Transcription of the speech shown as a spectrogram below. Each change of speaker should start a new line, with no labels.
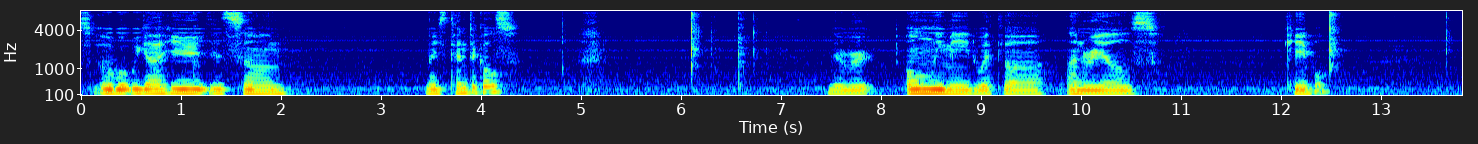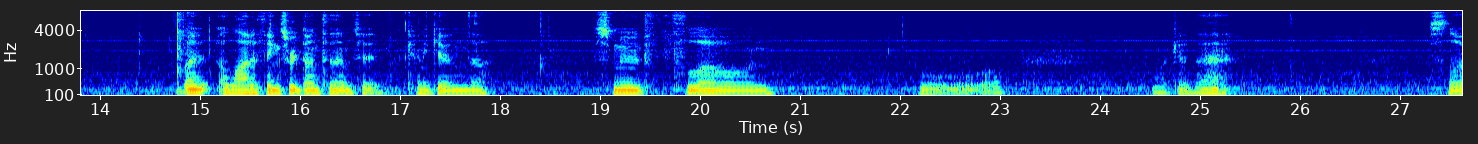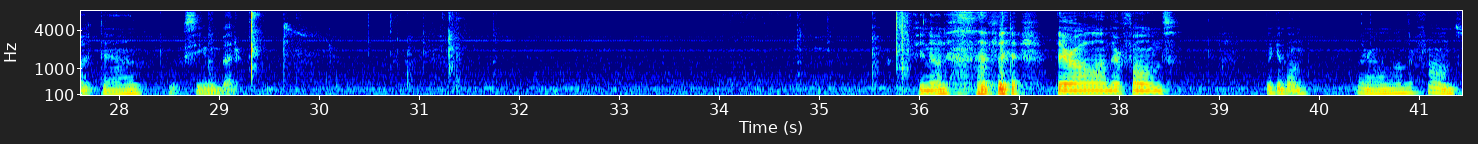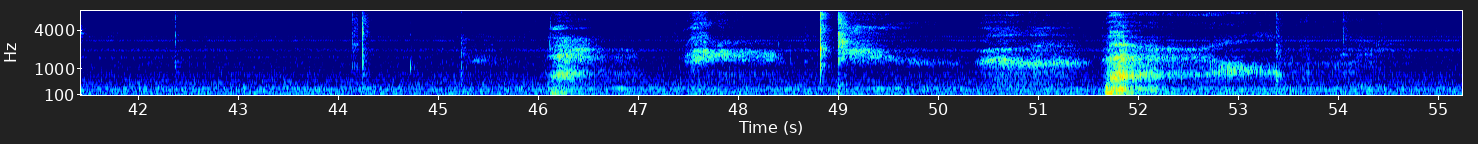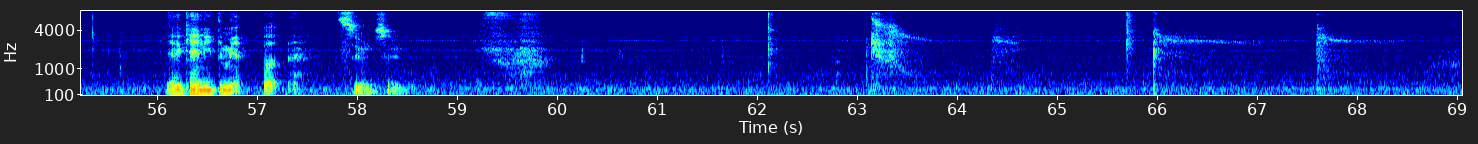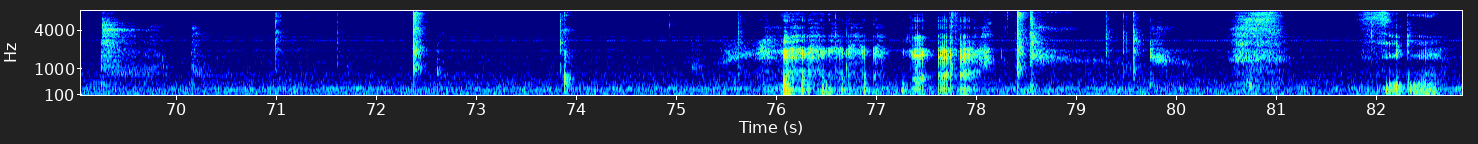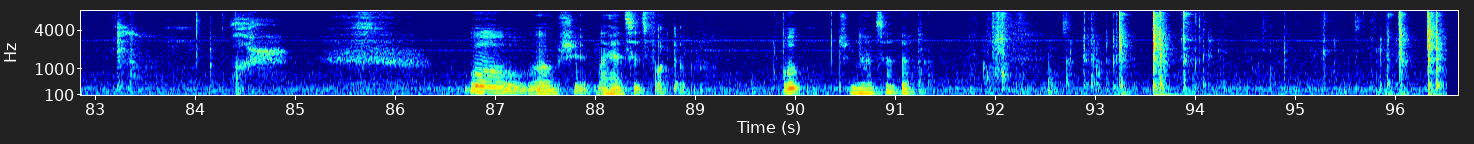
So what we got here is some nice tentacles. They were only made with uh, Unreal's cable. But a lot of things were done to them to kind of give them the smooth flow and look at that. Slow it down, looks even better. You notice, they're all on their phones. Look at them. They're all on their phones. Yeah, I can't eat them yet, but soon, soon. Sick, eh? Whoa, oh shit, my headset's fucked up. Whoop, shouldn't have said that.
